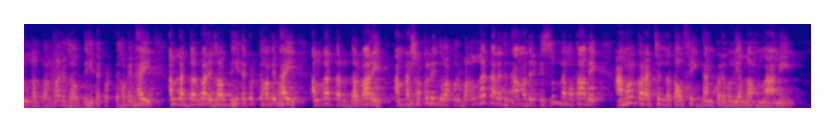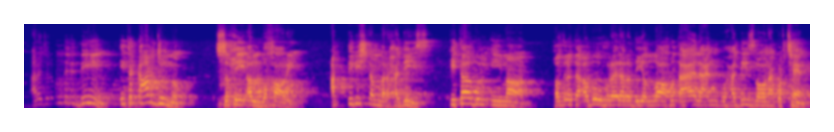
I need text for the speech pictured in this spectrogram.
আল্লাহর দরবারে জবাবদিহিতা করতে হবে ভাই। আল্লাহর দরবারে জবাবদিহিতা করতে হবে ভাই। আল্লাহর দর- দরবারে আমরা সকলেই দোয়া করব। আল্লাহ তাআলা যাতে আমাদেরকে সুন্নাহ মোতাবেক আমল করার জন্য তৌফিক দান করে বলি। আল্লাহুম্মা আমিন। আরে দিন এটা কার জন্য? সহি আল বুখারী 38 নম্বর হাদিস কিতাবুল ঈমান। হযরত আবু হুরায়রা রাদিয়াল্লাহু তাআলা আনহু হাদিস বর্ণনা করছেন।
